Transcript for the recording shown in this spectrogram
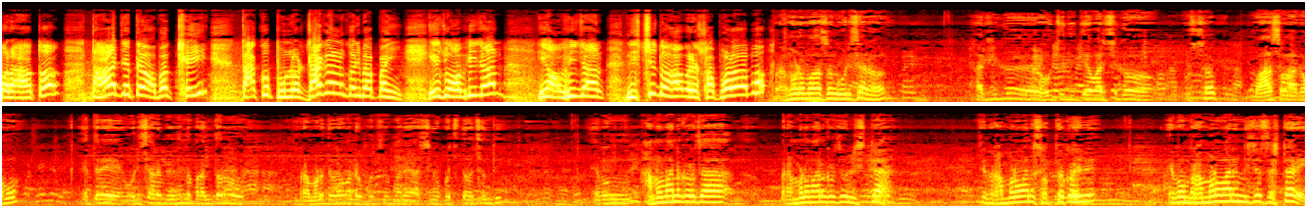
ପରାହତ ତାହା ଯେତେବେଳେ ଅବକ୍ଷେଇ ତାକୁ ପୁନର୍ଜାଗରଣ କରିବା ପାଇଁ ଏ ଯେଉଁ ଅଭିଯାନ ଏ ଅଭିଯାନ ନିଶ୍ଚିତ ଭାବରେ ସଫଳ ହେବ। ବ୍ରାହ୍ମଣ ମହାସଂଘ ଓଡ଼ିଶାର ଆଜି ହେଉଛି ଦ୍ୱିତୀୟ ବାର୍ଷିକ ଉତ୍ସବ ମହାସମାଗମ। ଏଥିରେ ଓଡ଼ିଶାର ବିଭିନ୍ନ ପ୍ରାନ୍ତରୁ ବ୍ରାହ୍ମଣ ଦେବମାନେ ଆସିକି ଉପସ୍ଥିତ ଅଛନ୍ତି। ଏବଂ ଆମମାନଙ୍କର ଯାହା ବ୍ରାହ୍ମଣମାନଙ୍କର ଯେଉଁ ନିଷ୍ଠା ଯେ ବ୍ରାହ୍ମଣମାନେ ସତ୍ୟ କହିବେ ଏବଂ ବ୍ରାହ୍ମଣମାନେ ନିଜ ଚେଷ୍ଟାରେ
